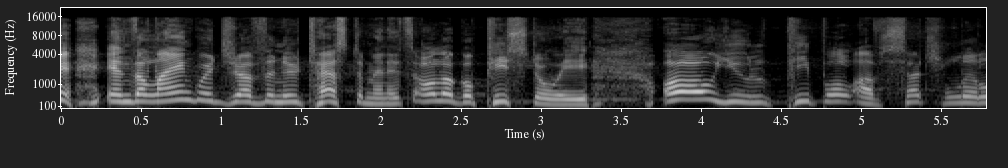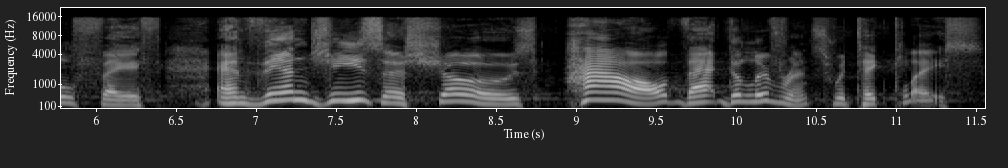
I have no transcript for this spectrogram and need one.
In the language of the New Testament, it's oligopistoi. Oh, you people of such little faith. And then Jesus shows how that deliverance would take place.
